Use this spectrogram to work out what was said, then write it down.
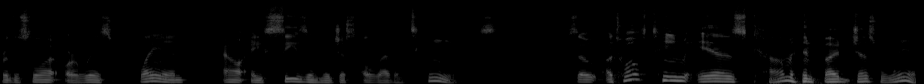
for the slot or risk playing out a season with just 11 teams. So a 12th team is coming, but just when?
